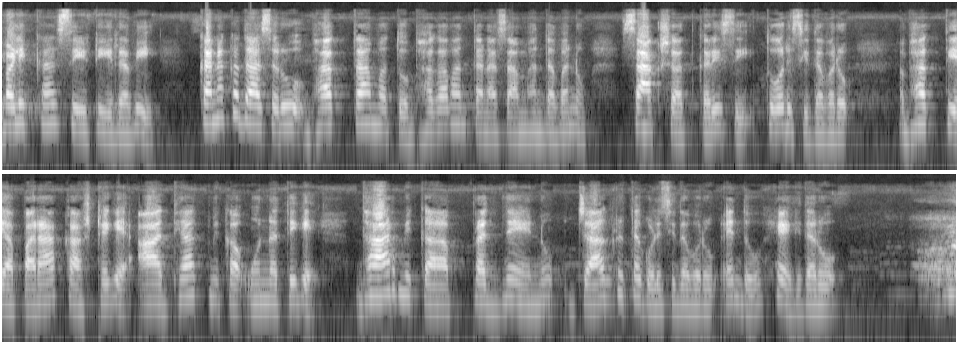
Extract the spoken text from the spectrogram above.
ಬಳಿಕ ಸಿಟಿ ರವಿ ಕನಕದಾಸರು ಭಕ್ತ ಮತ್ತು ಭಗವಂತನ ಸಂಬಂಧವನ್ನು ಸಾಕ್ಷಾತ್ಕರಿಸಿ ತೋರಿಸಿದವರು. ಭಕ್ತಿಯ ಪರಾಕಾಷ್ಠೆಗೆ ಆಧ್ಯಾತ್ಮಿಕ ಉನ್ನತಿಗೆ ಧಾರ್ಮಿಕ ಪ್ರಜ್ಞೆಯನ್ನು ಜಾಗೃತಗೊಳಿಸಿದವರು ಎಂದು ಹೇಳಿದರು. ಅವನ್ನ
